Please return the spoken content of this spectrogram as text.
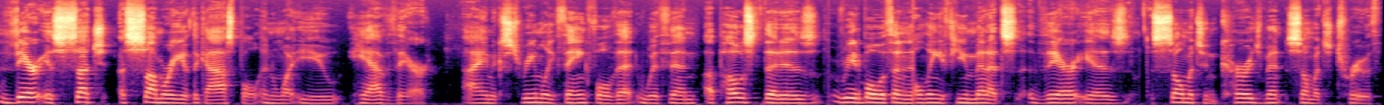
There is such a summary of the gospel in what you have there. I am extremely thankful that within a post that is readable within only a few minutes, there is so much encouragement, so much truth.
